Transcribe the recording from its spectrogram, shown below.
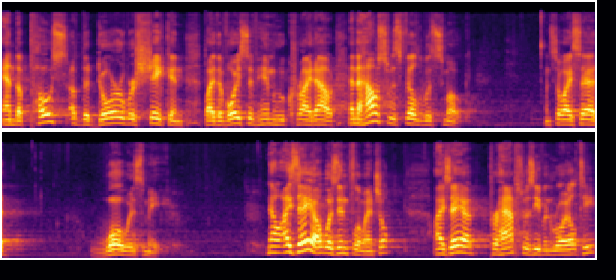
And the posts of the door were shaken by the voice of him who cried out, and the house was filled with smoke. And so I said, Woe is me. Now, Isaiah was influential. Isaiah perhaps was even royalty.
